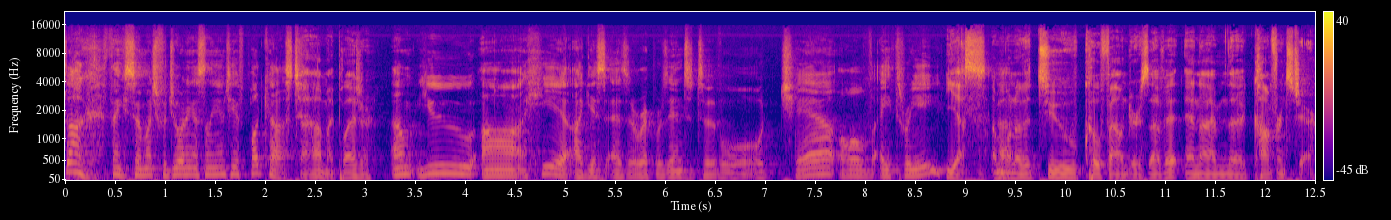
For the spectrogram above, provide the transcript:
Doug, thanks so much for joining us on the MTF podcast. Ah, my pleasure. Um, you are here, I guess, as a representative or, or chair of A3E? Yes, I'm uh, one of the two co founders of it, and I'm the conference chair.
